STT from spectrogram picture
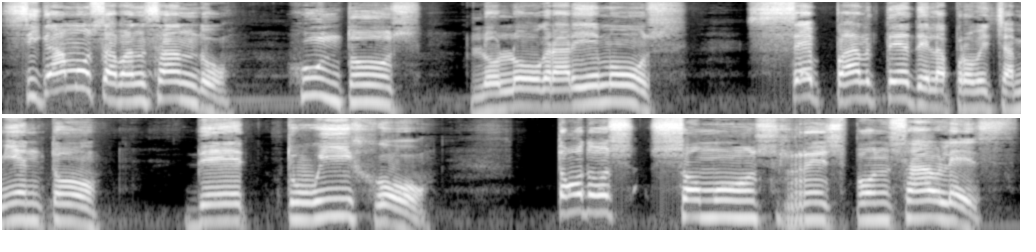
Sigamos avanzando. Juntos lo lograremos. Sé parte del aprovechamiento de tu hijo. Todos somos responsables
